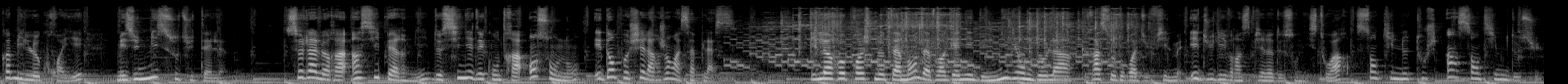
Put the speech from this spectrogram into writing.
comme il le croyait, mais une mise sous tutelle. Cela leur a ainsi permis de signer des contrats en son nom et d'empocher l'argent à sa place. Il leur reproche notamment d'avoir gagné des millions de dollars grâce aux droits du film et du livre inspiré de son histoire, sans qu'ils ne touchent un centime dessus.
